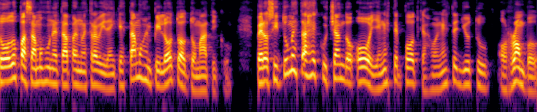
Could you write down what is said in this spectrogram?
Todos pasamos una etapa en nuestra vida en que estamos en piloto automático. Pero si tú me estás escuchando hoy en este podcast o en este YouTube o Rumble,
